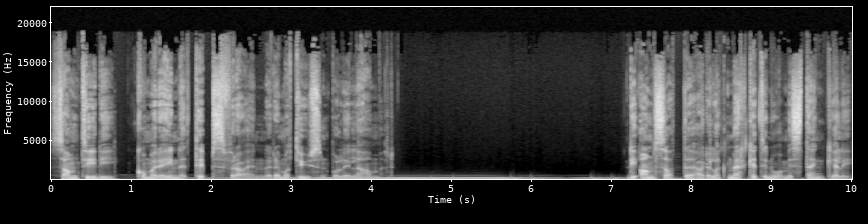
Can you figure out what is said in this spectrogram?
Samtidig kommer det inn et tips fra en Rema 1000 på Lillehammer. De ansatte hadde lagt merke til noe mistenkelig.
